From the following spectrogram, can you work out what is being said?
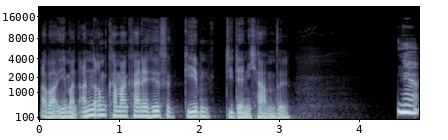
Aber jemand anderem kann man keine Hilfe geben, die der nicht haben will. Ja.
